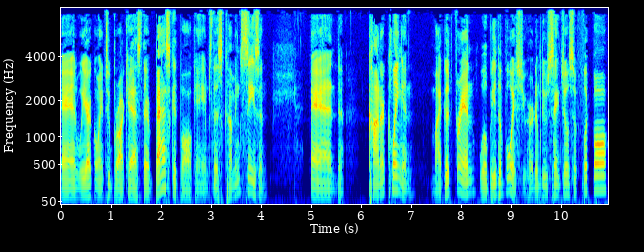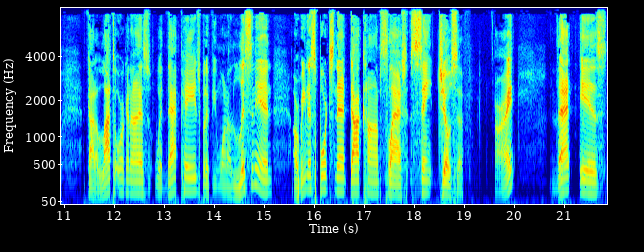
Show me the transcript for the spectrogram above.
and we are going to broadcast their basketball games this coming season. And Connor Clingan, my good friend, will be the voice. You heard him do St. Joseph football. Got a lot to organize with that page, but if you want to listen in, arenasportsnet.com slash St. Joseph. All right? That is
